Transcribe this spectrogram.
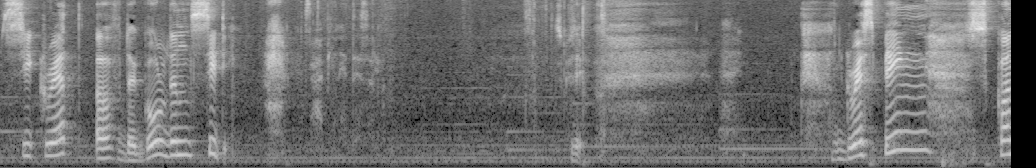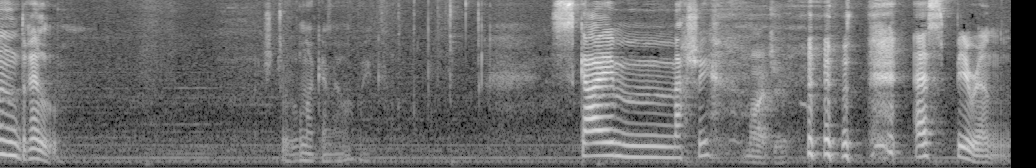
Secret of the Golden City. Grasping Scondrel. Je suis toujours dans la caméra. Sky Marché. Marcher. Aspirant.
